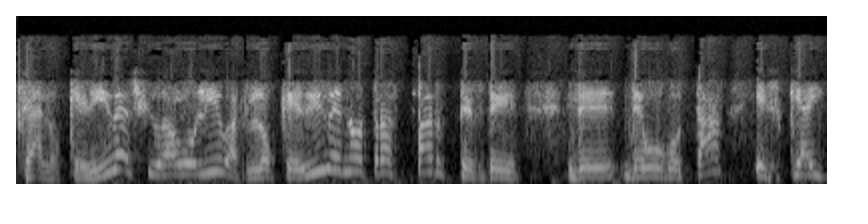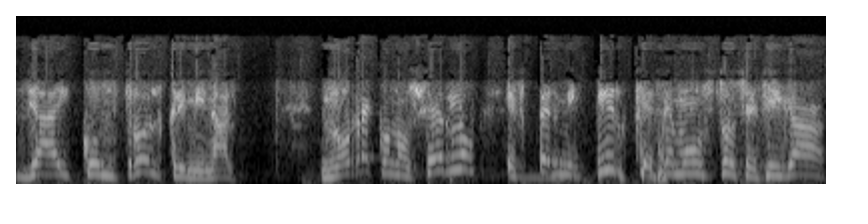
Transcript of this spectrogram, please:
O sea, lo que vive Ciudad Bolívar, lo que vive en otras partes de, de, Bogotá es que hay, ya hay control criminal. No reconocerlo es permitir que ese monstruo se siga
